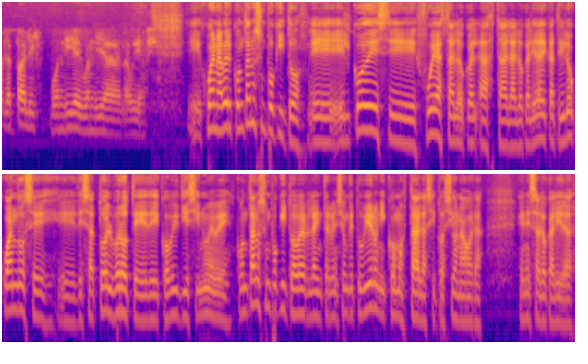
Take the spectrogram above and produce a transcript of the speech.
Hola Pali, buen día y buen día a la audiencia. Eh, Juan, a ver, contanos un poquito. Eh, el CODES eh, fue hasta, hasta la localidad de Catriló cuando se desató el brote de COVID-19. Contanos un poquito, a ver, la intervención que tuvieron y cómo está la situación ahora en esa localidad.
